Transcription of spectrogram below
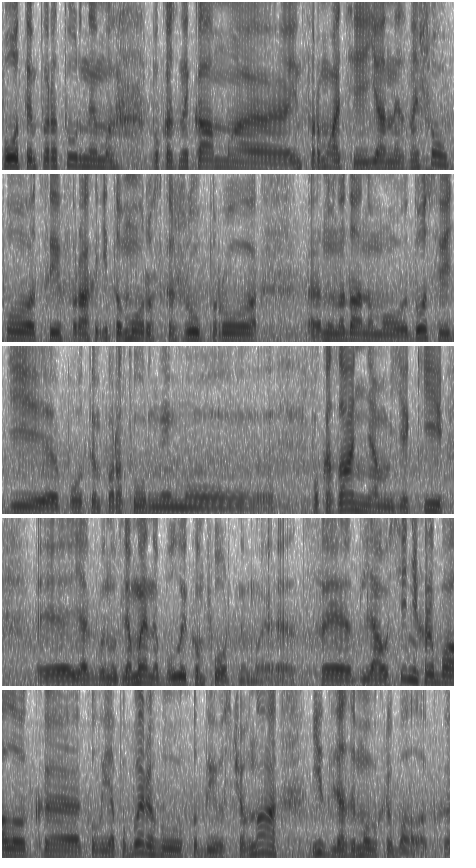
По температурним показникам е, інформації я не знайшов по цифрах і тому розкажу про ну, на даному досвіді по температурним е, показанням, які е, якби, ну, для мене були комфортними. Це для осінніх рибалок, е, коли я по берегу ходив з човна, і для зимових рибалок. Е,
